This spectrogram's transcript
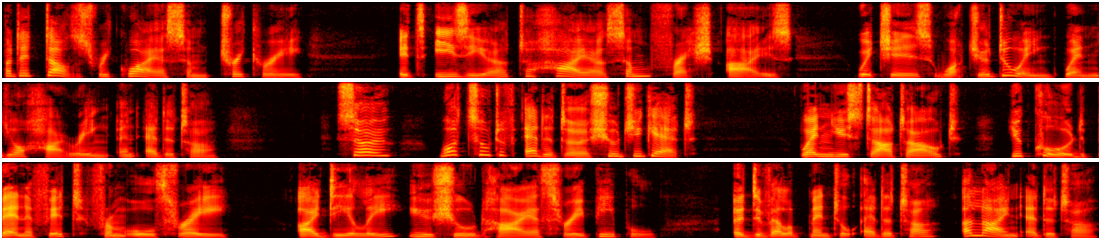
but it does require some trickery. It's easier to hire some fresh eyes, which is what you're doing when you're hiring an editor. So, what sort of editor should you get? When you start out, you could benefit from all three. Ideally, you should hire three people a developmental editor, a line editor,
